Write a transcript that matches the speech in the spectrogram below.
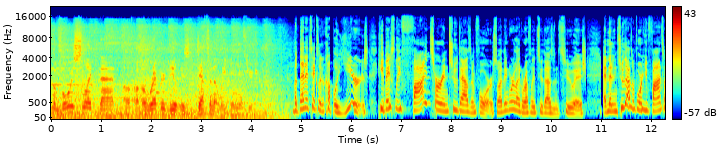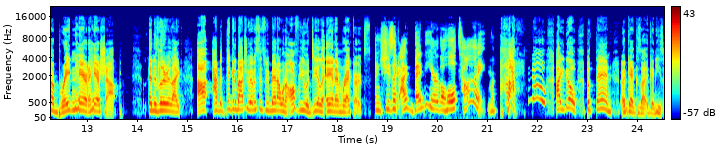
With, with- with a voice like that, a, a, a record deal is definitely in your future. But then it takes like a couple years. He basically finds her in 2004. So I think we're like roughly 2002 ish. And then in 2004, he finds her braiding hair at a hair shop and is literally like, I- I've been thinking about you ever since we met. I want to offer you a deal at A&M Records. And she's like, I've been here the whole time. I know, But then again, because again, he's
